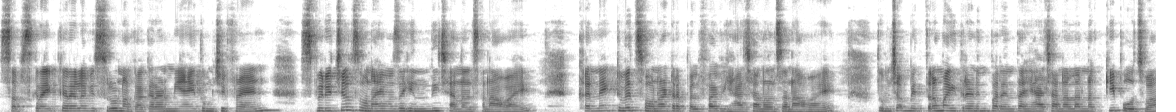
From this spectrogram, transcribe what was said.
सबस्क्राईब करायला विसरू नका. कारण मी आहे तुमची फ्रेंड स्पिरिच्युअल सोना हे माझं हिंदी चॅनल चॅनलचं नाव आहे. Connect with Sona triple five ह्या चॅनलचं नाव आहे. तुमच्या मित्रमैत्रिणींपर्यंत ह्या चॅनलला नक्की पोचवा.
